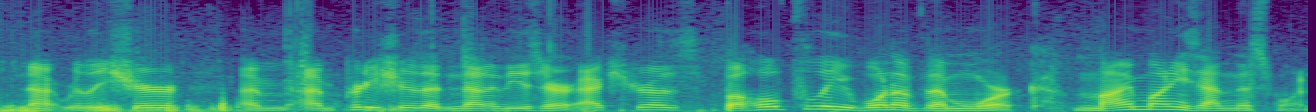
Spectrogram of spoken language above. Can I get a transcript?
not really sure. I'm, I'm pretty sure that none of these are extras, but hopefully one of them work. My money's on this one.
